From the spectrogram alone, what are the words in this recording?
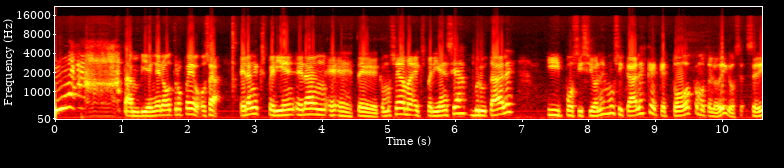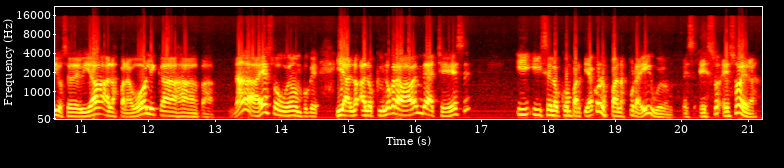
también era otro peo. O sea, eran experiencias, eran, eh, este, ¿cómo se llama? Experiencias brutales y posiciones musicales que, que todo, como te lo digo, se, se, se debía a las parabólicas, a, nada, a eso, weón, porque, y a lo, que uno grababa en VHS y, y, se lo compartía con los panas por ahí, weón. Es, eso, eso era.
